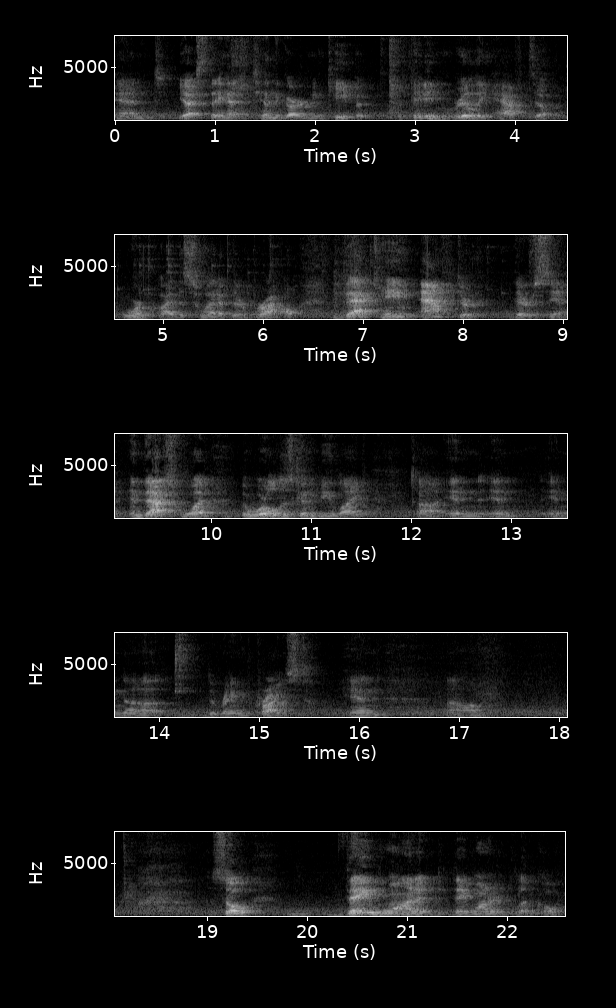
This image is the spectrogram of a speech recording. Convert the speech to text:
And yes, they had to tend the garden and keep it, but they didn't really have to work by the sweat of their brow. That came after their sin. And that's what the world is going to be like uh, in, in, in uh, the reign of Christ. And um, so they wanted, they wanted a political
